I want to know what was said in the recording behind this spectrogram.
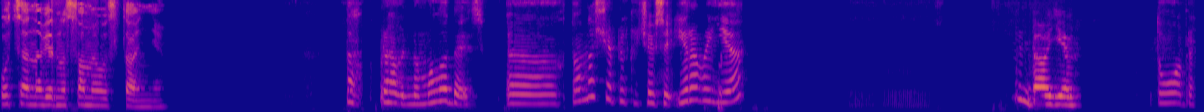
Оце, мабуть, саме останнє. Так, правильно, молодець. Е, хто в нас ще підключився? Іра, ви є? Да, є. Добре.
